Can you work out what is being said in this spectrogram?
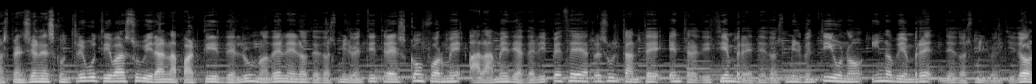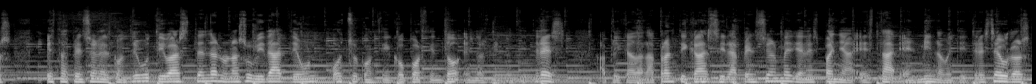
Las pensiones contributivas subirán a partir del 1 de enero de 2023 conforme a la media del IPC resultante entre diciembre de 2021 y noviembre de 2022. Estas pensiones contributivas tendrán una subida de un 8,5% en 2023. Aplicado a la práctica, si la pensión media en España está en 1.093 euros,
